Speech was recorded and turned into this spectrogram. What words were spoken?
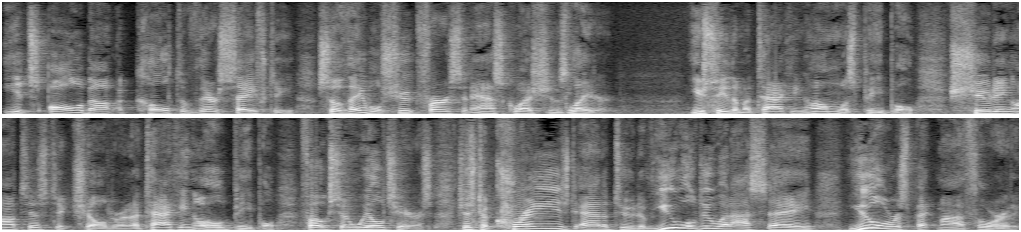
it's all about a cult of their safety, so they will shoot first and ask questions later. You see them attacking homeless people, shooting autistic children, attacking old people, folks in wheelchairs. Just a crazed attitude of, you will do what I say, you will respect my authority.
